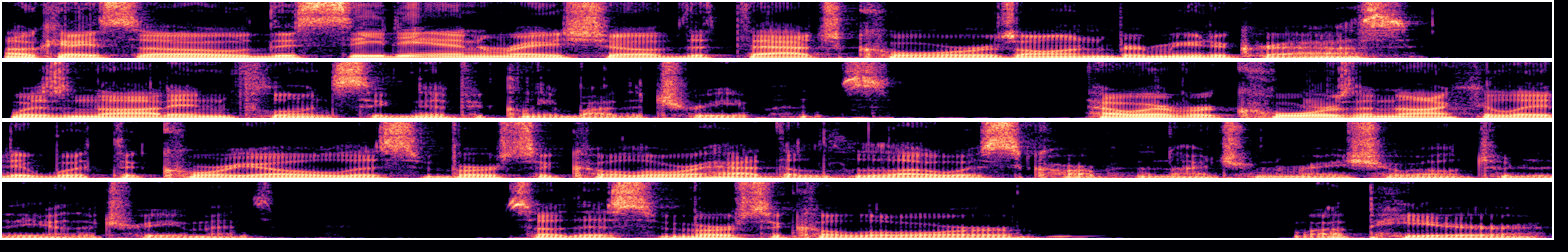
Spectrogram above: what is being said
Okay, so the C to N ratio of the thatch cores on Bermuda grass was not influenced significantly by the treatments. However, cores inoculated with the Coriolus versicolor had the lowest carbon to nitrogen ratio relative to the other treatments. So this versicolor up here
